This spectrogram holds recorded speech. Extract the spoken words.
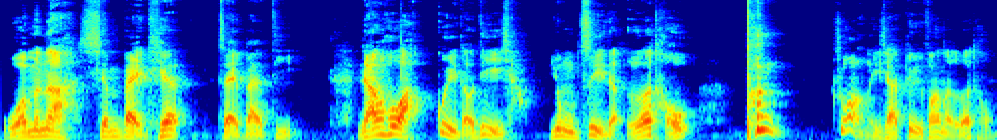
我们呢先拜天，再拜地，然后啊跪到地下，用自己的额头砰撞了一下对方的额头，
